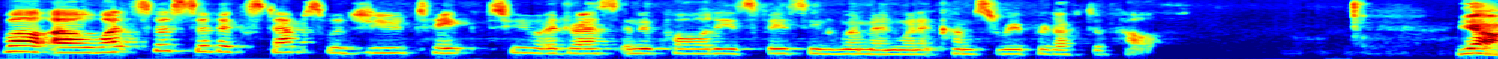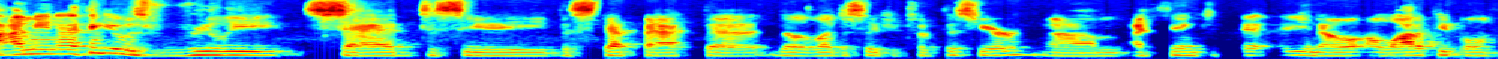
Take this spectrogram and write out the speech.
Well, uh, what specific steps would you take to address inequalities facing women when it comes to reproductive health? Yeah, I mean, I think it was really sad to see the step back that the legislature took this year. Um, I think, eh, you know, a lot of people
